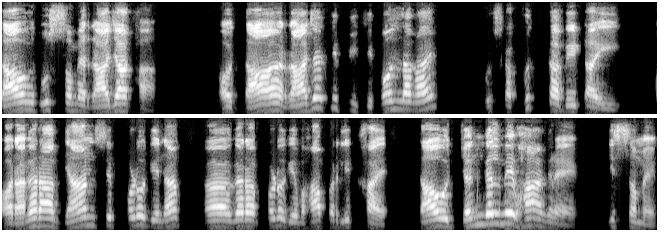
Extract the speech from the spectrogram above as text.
दाऊद उस समय राजा था। और दा, राजा के पीछे कौन लगाए? उसका खुद का बेटा ही। और अगर आप ध्यान से पढ़ोगे ना अगर आप पढ़ोगे वहाँ पर लिखा है दाऊद जंगल में भाग रहे हैं इस समय।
